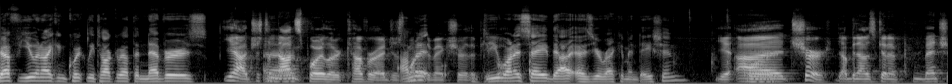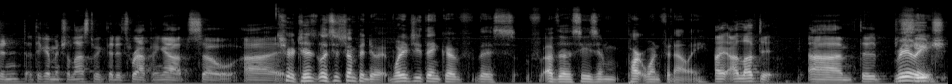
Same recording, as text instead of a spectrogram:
Jeff, you and I can quickly talk about the Nevers. Yeah, just a Um, non-spoiler cover. I just I'm wanted gonna- to make sure that people. Do you want to say that as your recommendation? Yeah, uh, sure. I mean, I was gonna mention. I think I mentioned last week that it's wrapping up. So uh, Sure. Just let's just jump into it. What did you think of this of the season part one finale? I, I loved it. Um, the Really? huge.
